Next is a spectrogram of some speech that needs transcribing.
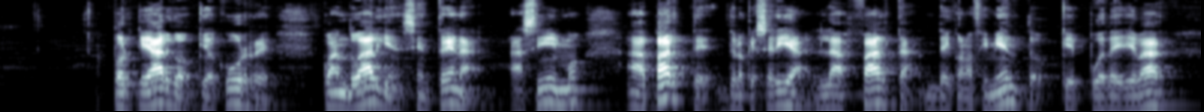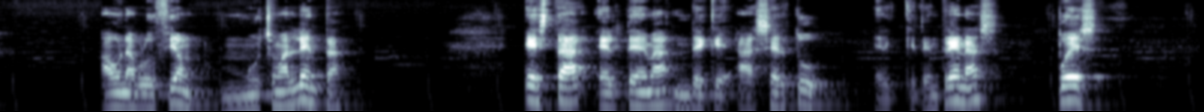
Porque algo que ocurre cuando alguien se entrena a sí mismo, aparte de lo que sería la falta de conocimiento que puede llevar a una evolución mucho más lenta, está el tema de que al ser tú el que te entrenas, pues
